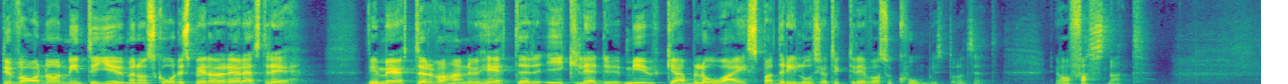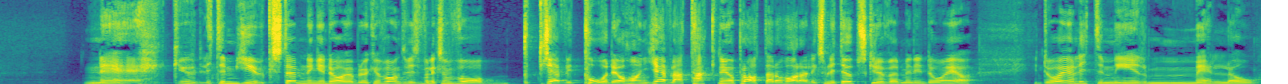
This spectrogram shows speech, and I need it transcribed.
det var någon intervju med någon skådespelare där jag läste det. Vi möter vad han nu heter iklädd mjuka blåa espadrillos. Jag tyckte det var så komiskt på något sätt. Jag har fastnat. Nej, gud, lite mjuk stämning idag. Jag brukar vanligtvis liksom vara jävligt på det och ha en jävla attack när jag pratar och vara liksom lite uppskruvad. Men idag är jag, idag är jag lite mer mellow.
